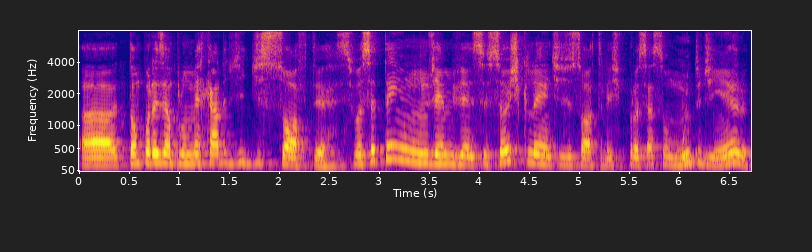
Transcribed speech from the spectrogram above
Uh, então, por exemplo, no mercado de, de, software, se você tem um GMV, se seus clientes de software eles processam muito dinheiro,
